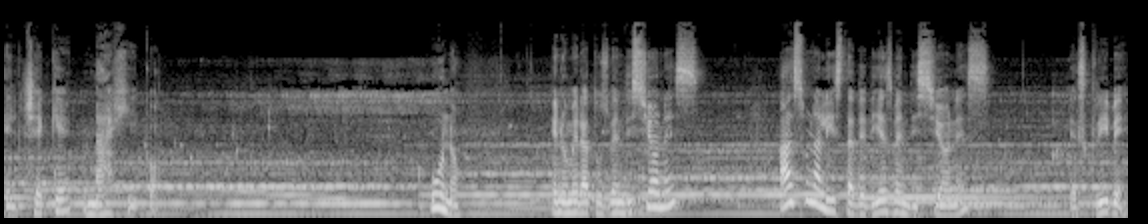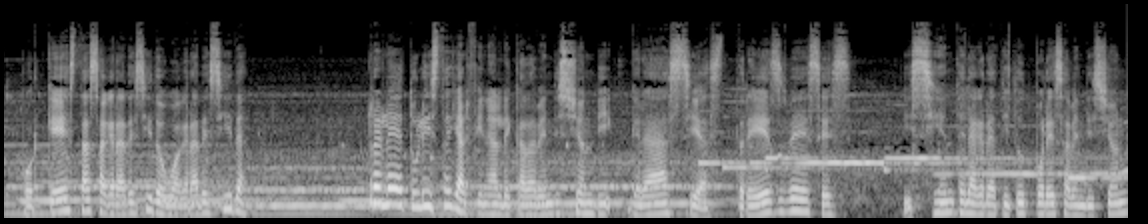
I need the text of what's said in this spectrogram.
El cheque mágico. 1. Enumera tus bendiciones. Haz una lista de 10 bendiciones. Escribe por qué estás agradecido o agradecida. Relee tu lista y al final de cada bendición di gracias tres veces y siente la gratitud por esa bendición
